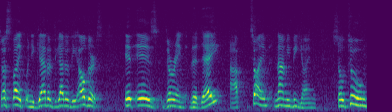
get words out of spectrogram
just like when you gather together the elders, it is during the day, time Nami B'yom. so too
